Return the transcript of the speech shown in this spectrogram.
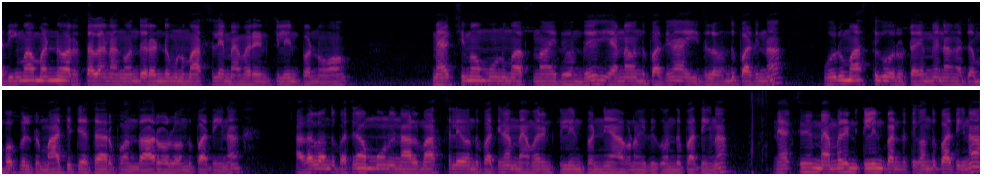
அதிகமாக மண் வரத்தால் நாங்கள் வந்து ரெண்டு மூணு மாதத்துலேயே மெமரின் க்ளீன் பண்ணுவோம். மேக்ஸிமம் மூணு மாதம் தான் இது வந்து. ஏன்னா வந்து பார்த்திங்கன்னா இதில் வந்து பார்த்திங்கன்னா ஒரு மாதத்துக்கு ஒரு டைமே நாங்கள் ஜம்போ ஃபில்ட்ரு மாற்றிட்டே தான் இருப்போம். அந்த ஆர்வல் வந்து பார்த்திங்கன்னா அதில் வந்து பார்த்திங்கன்னா மூணு நாலு மாதத்துலேயே வந்து பார்த்திங்கன்னா மெமரின் க்ளீன் பண்ணி ஆகணும். இதுக்கு வந்து பார்த்திங்கன்னா மேக்ஸிமம் மெமரின் க்ளீன் பண்ணுறதுக்கு வந்து பார்த்திங்கன்னா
